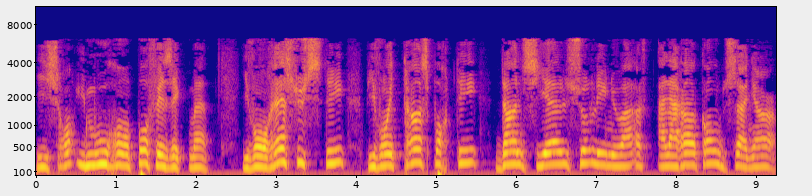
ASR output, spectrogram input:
ils seront, ils mourront pas physiquement. Ils vont ressusciter, puis ils vont être transportés dans le ciel, sur les nuages, à la rencontre du Seigneur,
